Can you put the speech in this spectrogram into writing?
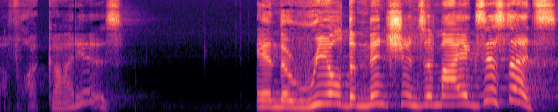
of what God is and the real dimensions of my existence.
